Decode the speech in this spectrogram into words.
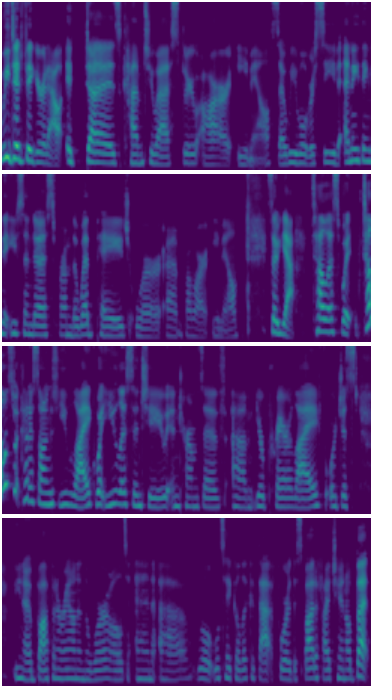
we did figure it out. It does come to us through our email. So we will receive anything that you send us from the web page or um, from our email. So yeah, tell us what, tell us what kind of songs you like, what you listen to in terms of um, your prayer life or just, you know, bopping around in the world. And uh, we'll, we'll take a look at that for the Spotify channel. But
